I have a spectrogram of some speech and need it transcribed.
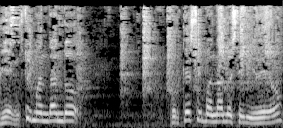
Bien, estoy mandando, ¿por qué estoy mandando este video?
